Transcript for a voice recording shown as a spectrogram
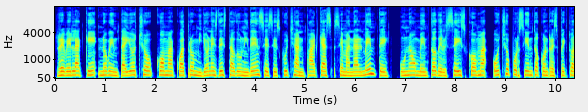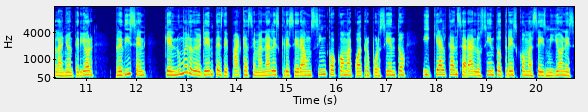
revela que 98,4 millones de estadounidenses escuchan podcasts semanalmente, un aumento del 6,8% con respecto al año anterior. Predicen que el número de oyentes de podcast semanales crecerá un 5,4% y que alcanzará los 103,6 millones.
